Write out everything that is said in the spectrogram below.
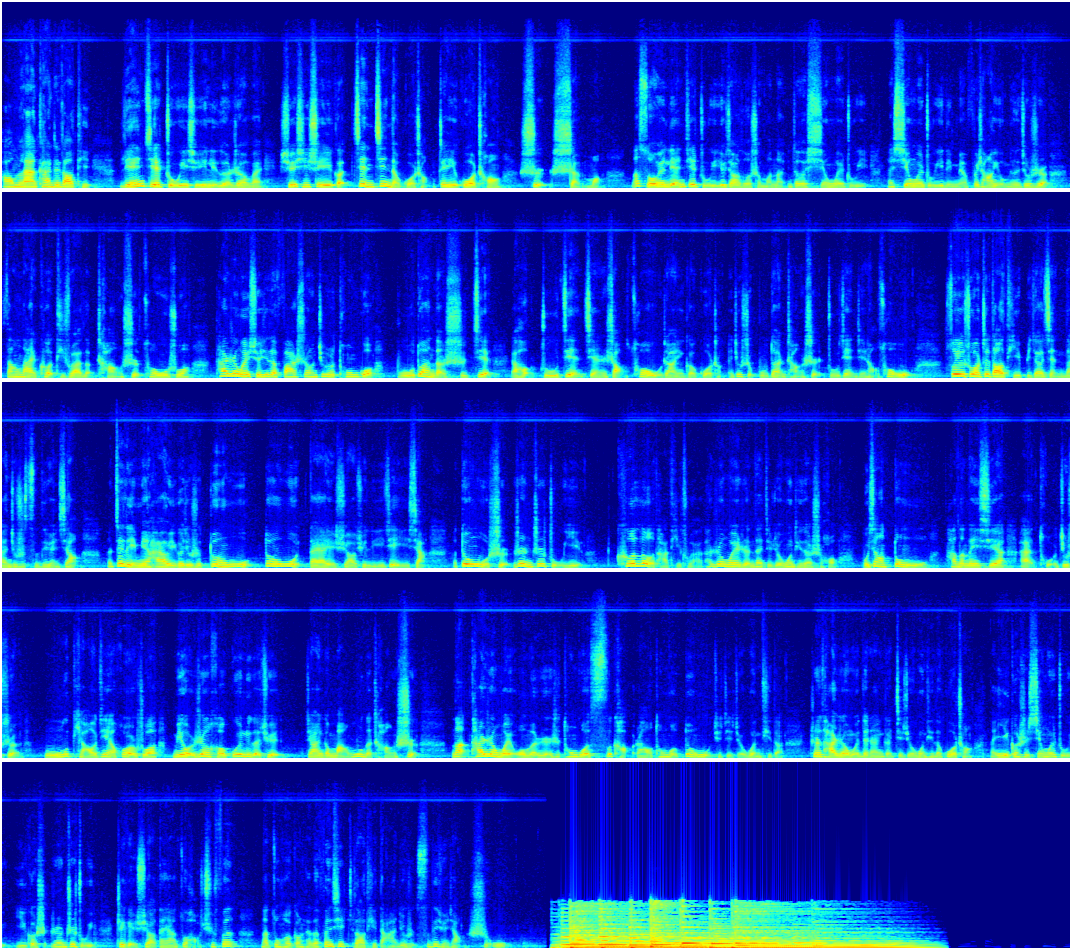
好，我们来看这道题。连结主义学习理论认为，学习是一个渐进的过程。这一过程是什么？那所谓连结主义又叫做什么呢？叫做行为主义。那行为主义里面非常有名的就是桑代克提出来的尝试错误说。他认为学习的发生就是通过不断的实践，然后逐渐减少错误这样一个过程，也就是不断尝试，逐渐减少错误。所以说这道题比较简单，就是四 D 选项。那这里面还有一个就是顿悟，顿悟大家也需要去理解一下。那顿悟是认知主义。科勒他提出来，他认为人在解决问题的时候，不像动物，它的那些哎，妥就是无条件或者说没有任何规律的去这样一个盲目的尝试。那他认为我们人是通过思考，然后通过顿悟去解决问题的，这是他认为的这样一个解决问题的过程。那一个是行为主义，一个是认知主义，这个也需要大家做好区分。那综合刚才的分析，这道题答案就是四 D 选项事物。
